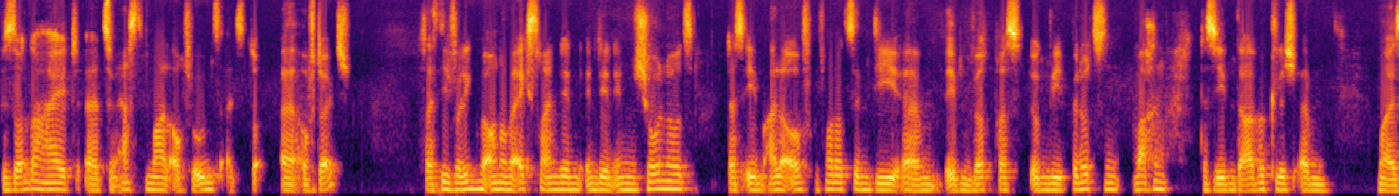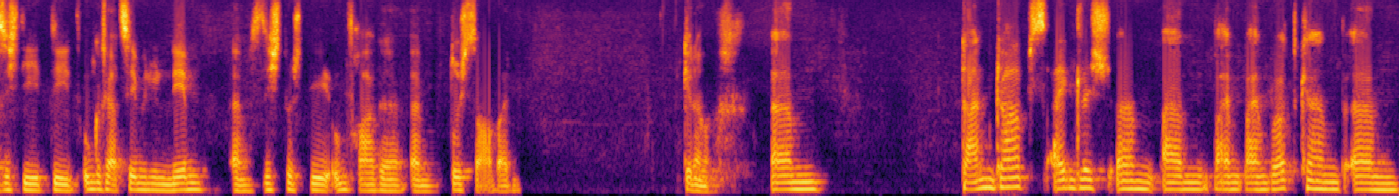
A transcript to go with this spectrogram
Besonderheit äh, zum ersten Mal auch für uns als äh, auf Deutsch. Das heißt, die verlinken wir auch nochmal extra in den, in den, in den Show Notes, dass eben alle aufgefordert sind, die ähm, eben WordPress irgendwie benutzen, machen, dass sie eben da wirklich ähm, mal sich die, die ungefähr zehn Minuten nehmen, ähm, sich durch die Umfrage ähm, durchzuarbeiten. Genau. Ähm, dann gab es eigentlich ähm, ähm, beim, beim WordCamp ähm,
